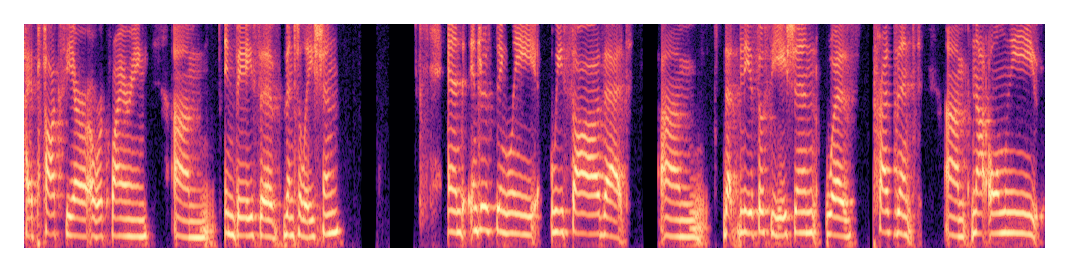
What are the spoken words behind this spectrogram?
hypoxia or, requiring um, invasive ventilation. And interestingly, we saw that um, that the association was present um, not only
